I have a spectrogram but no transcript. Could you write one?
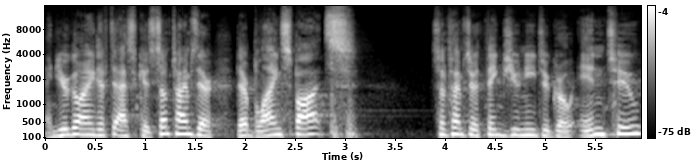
And you're going to have to ask, because sometimes they're, they're blind spots. Sometimes they're things you need to grow into.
